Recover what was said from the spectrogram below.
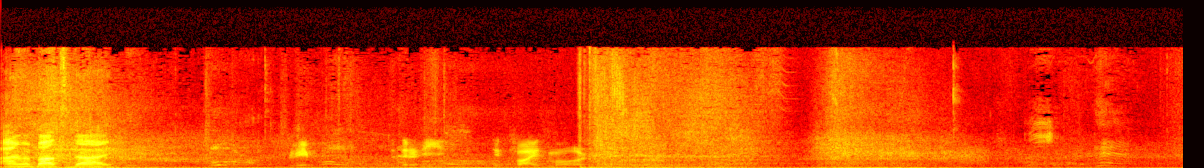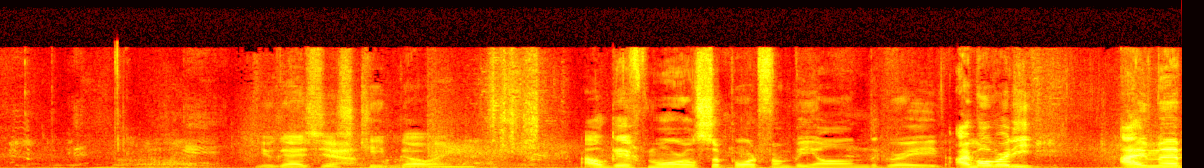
I'm about to die. You guys just keep going. I'll give moral support from beyond the grave. I'm already. I'm uh,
